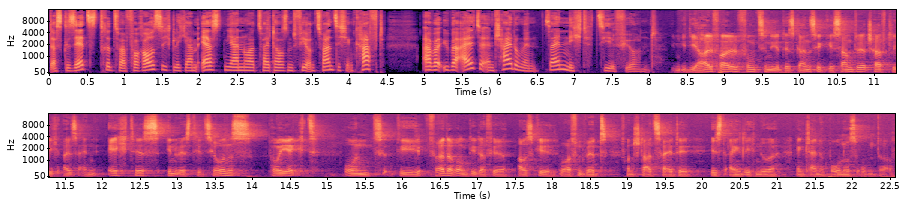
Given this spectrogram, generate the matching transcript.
Das Gesetz tritt zwar voraussichtlich am 1. Januar 2024 in Kraft, aber übereilte Entscheidungen seien nicht zielführend. Im Idealfall funktioniert das Ganze gesamtwirtschaftlich als ein echtes Investitionsprojekt und die Förderung, die dafür ausgeworfen wird von Staatsseite, ist eigentlich nur ein kleiner Bonus obendrauf.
